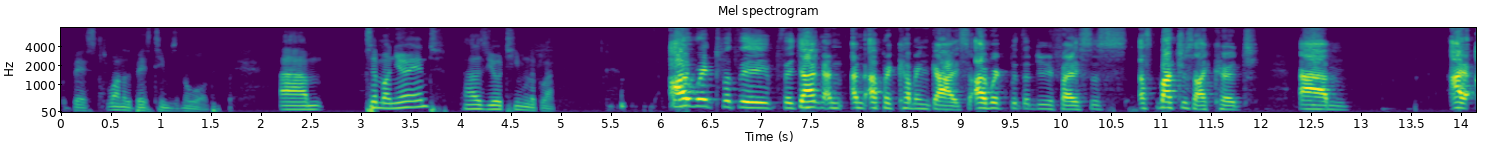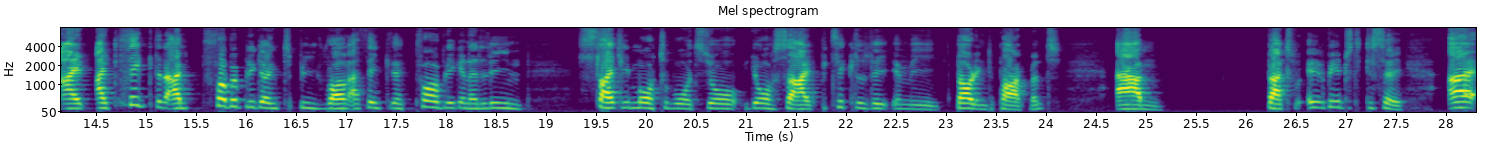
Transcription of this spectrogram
the best, one of the best teams in the world. Um, Tim, on your end, how does your team look like? I went with the, the young and, and up and coming guys. I went with the new faces as much as I could. Um, I, I I think that I'm probably going to be wrong. I think they're probably going to lean slightly more towards your your side, particularly in the bowling department. Um, but it'll be interesting to see. I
